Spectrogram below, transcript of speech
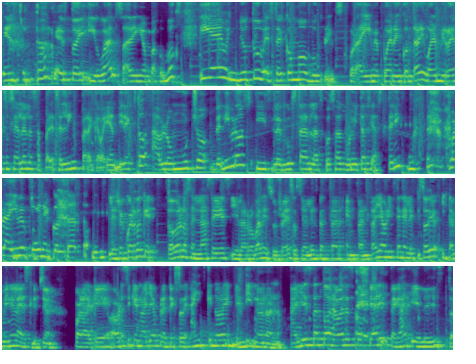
En TikTok estoy igual, sade-books. Y en YouTube estoy como Book Dreams. Por ahí me pueden encontrar. Igual en mis redes sociales les aparece el link para que vayan directo. Hablo mucho de libros y si les gustan las cosas bonitas y por ahí me pueden encontrar también. Les recuerdo que todos los enlaces y el arroba de sus redes sociales va a estar en pantalla ahorita en el episodio y también en la descripción para que ahora sí que no haya pretexto de, ay, que no lo entendí. No, no, no. Ahí está todo, nada más es copiar y pegar y listo.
